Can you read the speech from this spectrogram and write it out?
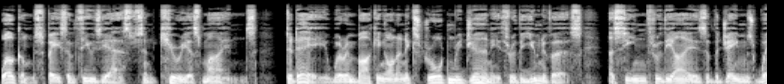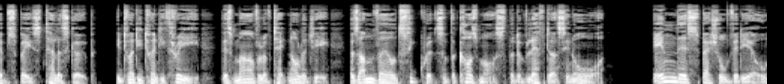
Welcome, space enthusiasts and curious minds. Today, we're embarking on an extraordinary journey through the universe, as seen through the eyes of the James Webb Space Telescope. In 2023, this marvel of technology has unveiled secrets of the cosmos that have left us in awe. In this special video,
